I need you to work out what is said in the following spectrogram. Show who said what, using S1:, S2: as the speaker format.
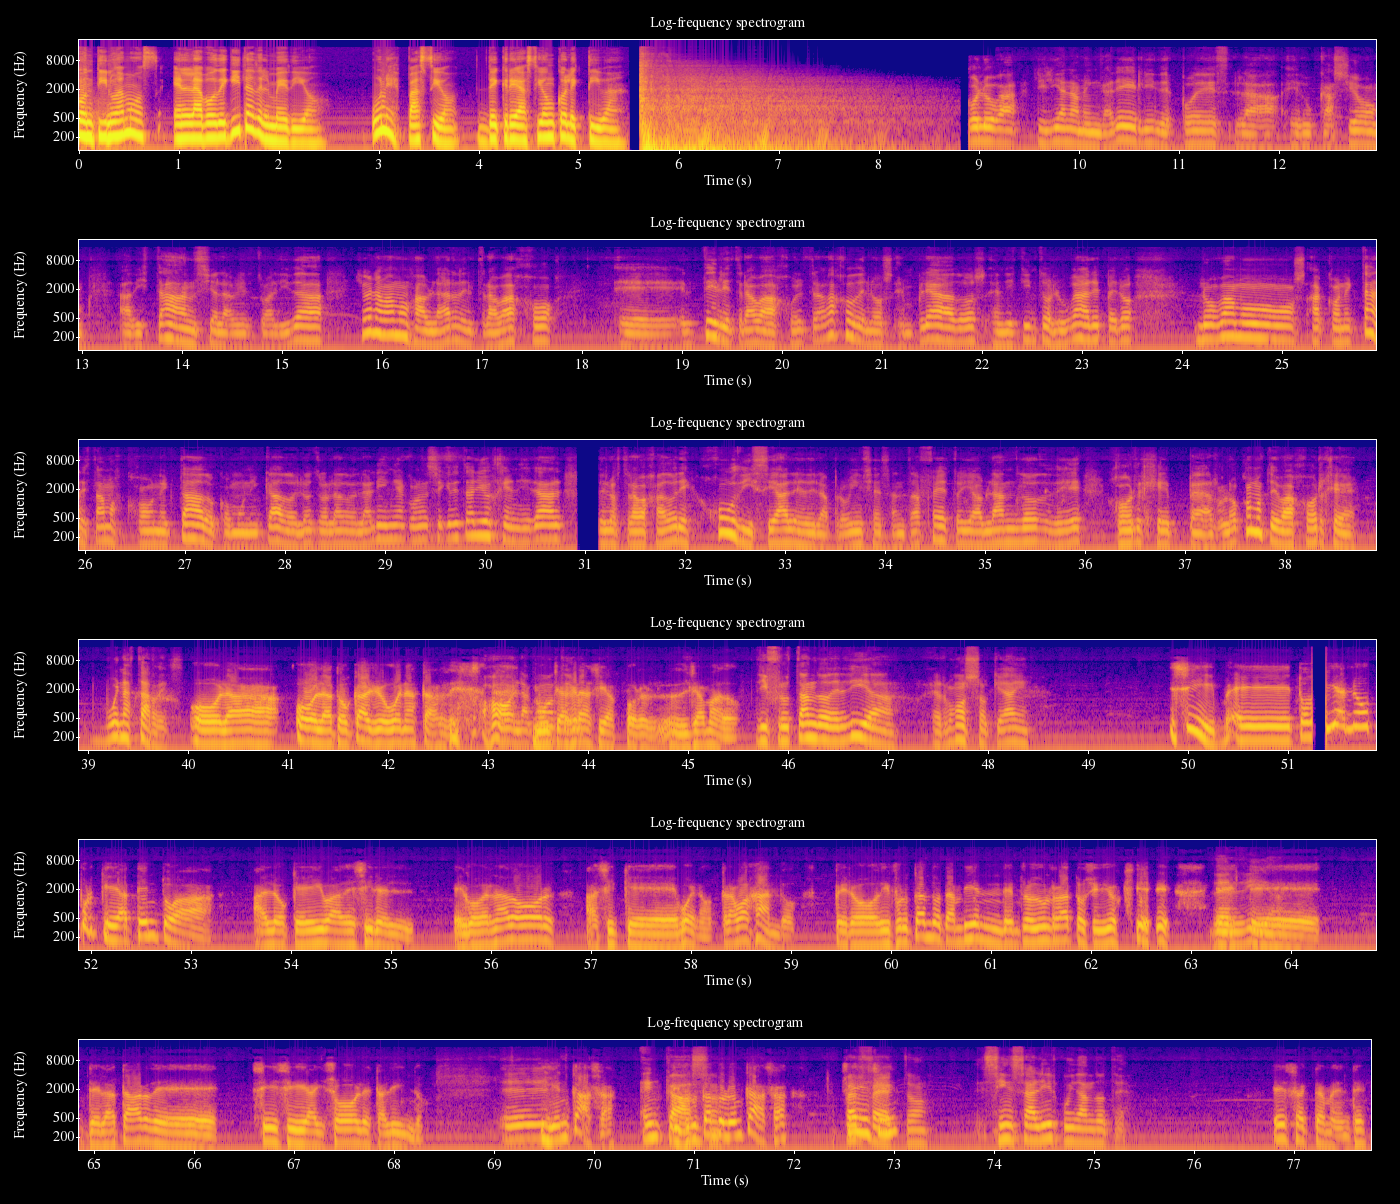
S1: Continuamos en la bodeguita del medio, un espacio de creación colectiva.
S2: Psicóloga Liliana Mengarelli, después la educación a distancia, la virtualidad. Y ahora vamos a hablar del trabajo, eh, el teletrabajo, el trabajo de los empleados en distintos lugares, pero nos vamos a conectar, estamos conectados, comunicados del otro lado de la línea con el secretario general de los trabajadores judiciales de la provincia de Santa Fe. Estoy hablando de Jorge Perlo. ¿Cómo te va, Jorge? Buenas tardes.
S3: Hola, hola Tocayo, buenas tardes.
S2: Hola, ¿cómo
S3: Muchas
S2: te va?
S3: gracias por el llamado.
S2: Disfrutando del día hermoso que hay.
S3: Sí, eh, todavía no porque atento a, a lo que iba a decir el, el gobernador, así que bueno, trabajando, pero disfrutando también dentro de un rato, si Dios quiere,
S2: Del
S3: este, de la tarde. Sí, sí, hay sol, está lindo.
S2: Eh,
S3: Y en casa,
S2: en casa.
S3: disfrutándolo en casa. Sí, sí,
S2: Perfecto. Sin salir cuidándote.
S3: exactamente.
